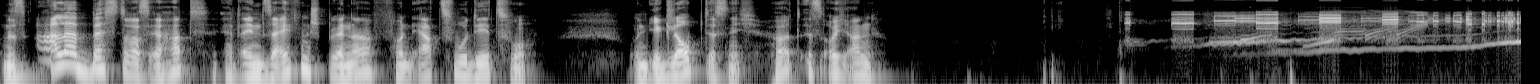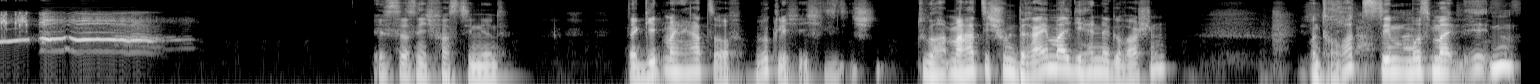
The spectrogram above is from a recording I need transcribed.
Und das allerbeste, was er hat, er hat einen Seifenspender von R2D2. Und ihr glaubt es nicht. Hört es euch an. Ist das nicht faszinierend? Da geht mein Herz auf. Wirklich. Ich, ich, du, man hat sich schon dreimal die Hände gewaschen. Und trotzdem muss man. Im,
